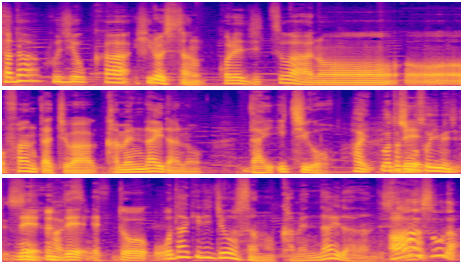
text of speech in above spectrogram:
ただ藤岡弘さんこれ実はあのー、ファンたちは「仮面ライダー」の第1号はい、私もそういうイメージです。ね、はい、で、えっと、小田切丈さんも仮面ライダーなんですよ、ね、ああ、そうだ。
